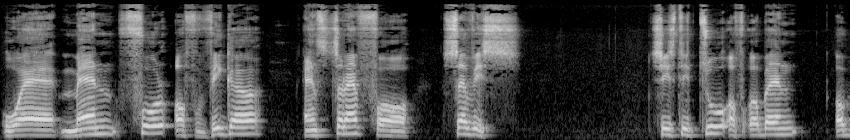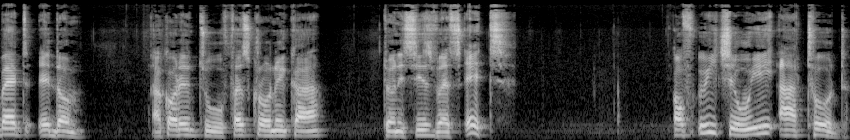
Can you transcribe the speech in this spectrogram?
were men full of vigor and strength for service. 62 of Obed, Obed Edom, according to First Chronicle 26 verse 8, of which we are told,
